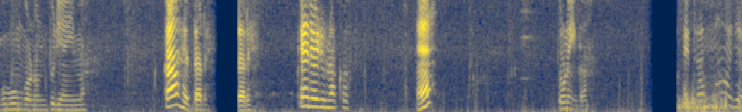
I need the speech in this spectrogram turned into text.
બૂંગણો પીડ્યા એમાં કાં હે તારે? તારે. કઈ રેડ્યું નાખો? હે? તુણી કા? તીથામાં જે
